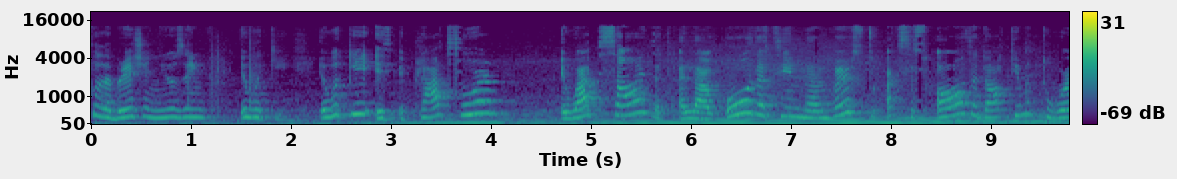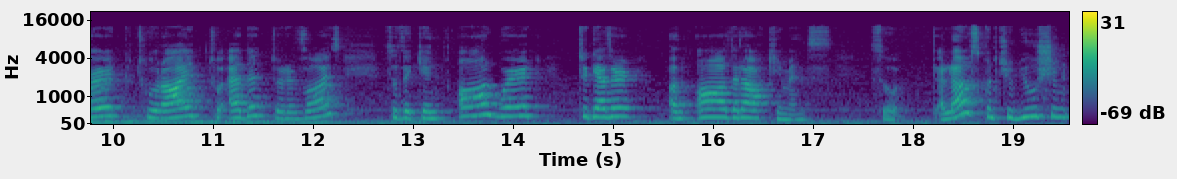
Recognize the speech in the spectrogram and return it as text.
collaboration using a wiki. A wiki is a platform, a website that allow all the team members to access all the document, to work, to write, to edit, to revise, so they can all work together on all the documents. So it allows contribution,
